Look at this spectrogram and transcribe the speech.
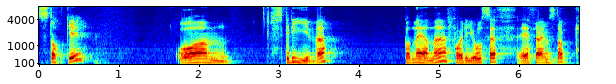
stokker og mm, skrive på den ene for Josef, Efraims stokk,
